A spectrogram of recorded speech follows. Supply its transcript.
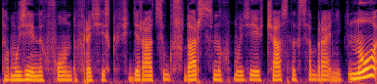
там, музейных фондов Российской Федерации, государственных музеев, частных собраний. Но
